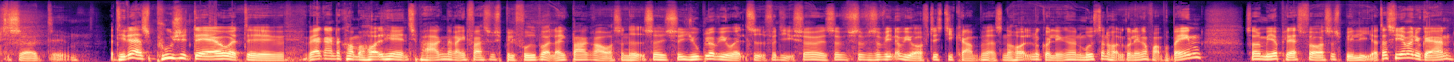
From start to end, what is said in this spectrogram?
Så det, og det, der er så pudsigt, det er jo, at øh, hver gang der kommer hold her ind til parken, der rent faktisk vil spille fodbold, og ikke bare graver sig ned, så, så jubler vi jo altid, fordi så, så, så, så vinder vi jo oftest de kampe. Altså når holdene går længere, når modstanderholdet går længere frem på banen, så er der mere plads for os at spille i. Og der siger man jo gerne,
